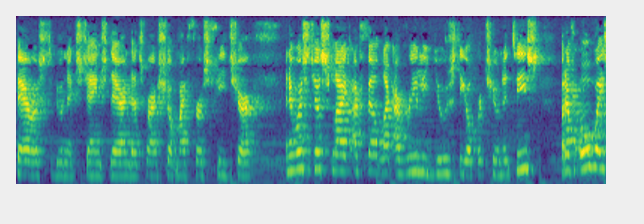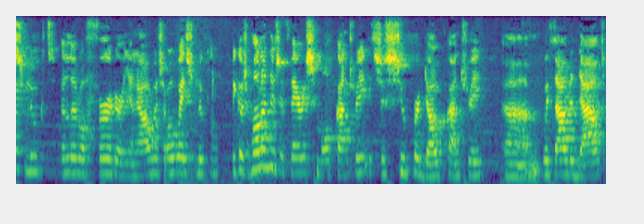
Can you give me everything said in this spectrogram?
Paris to do an exchange there, and that's where I shot my first feature. And it was just like I felt like I really used the opportunities. But I've always looked a little further, you know. I was always looking because Holland is a very small country. It's a super dope country, um, without a doubt.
